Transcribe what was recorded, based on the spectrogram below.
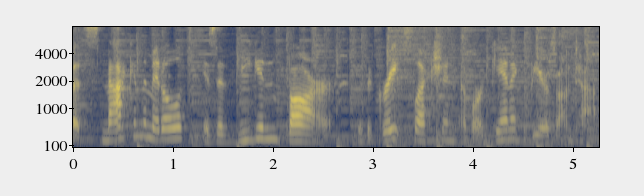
but smack in the middle is a vegan bar with a great selection of organic beers on tap.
